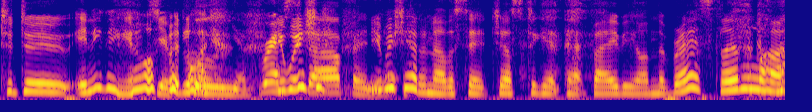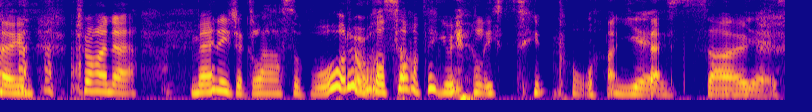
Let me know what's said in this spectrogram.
To do anything else, You're but like pulling your breast you wish up you, and you wish you had another set just to get that baby on the breast, let alone trying to manage a glass of water or something really simple like Yes. that. So yes.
